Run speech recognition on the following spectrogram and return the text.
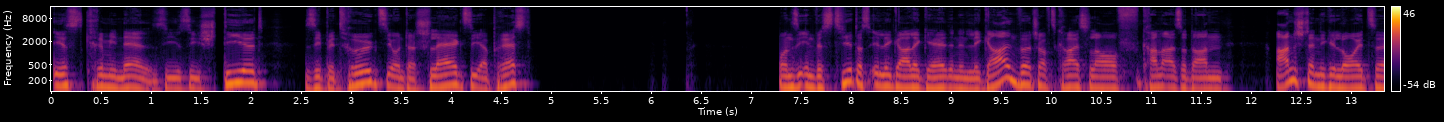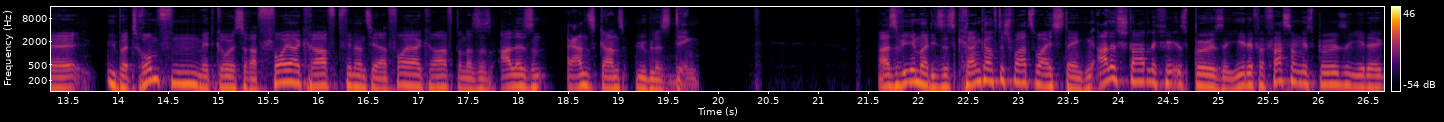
ist kriminell. Sie, sie stiehlt, sie betrügt, sie unterschlägt, sie erpresst. Und sie investiert das illegale Geld in den legalen Wirtschaftskreislauf, kann also dann anständige Leute übertrumpfen mit größerer Feuerkraft, finanzieller Feuerkraft und das ist alles ein ganz, ganz übles Ding. Also wie immer, dieses krankhafte Schwarz-Weiß-Denken. Alles Staatliche ist böse. Jede Verfassung ist böse, jede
